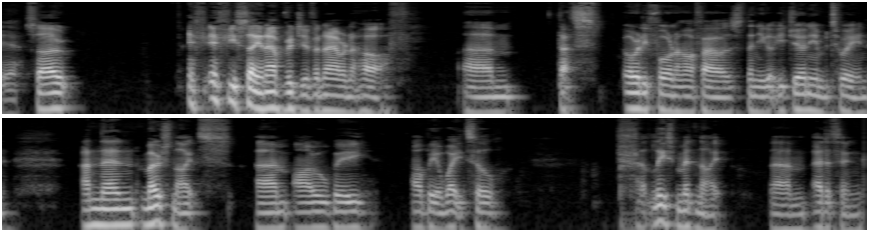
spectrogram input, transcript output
Yeah, So, if if you say an average of an hour and a half, um, that's already four and a half hours. Then you got your journey in between, and then most nights um, I will be I'll be awake till at least midnight um, editing,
